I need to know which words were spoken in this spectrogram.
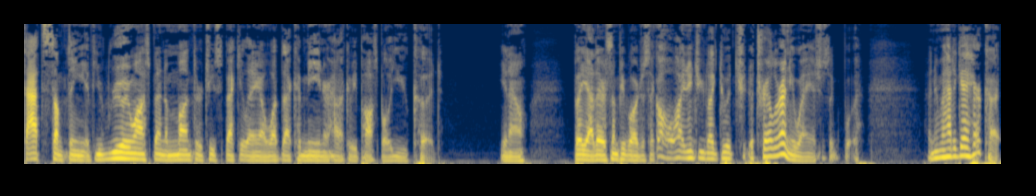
That's something, if you really want to spend a month or two speculating on what that could mean or how that could be possible, you could. You know? But yeah, there are some people who are just like, oh, why didn't you like do a, a trailer anyway? It's just like, I knew I had to get a haircut.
